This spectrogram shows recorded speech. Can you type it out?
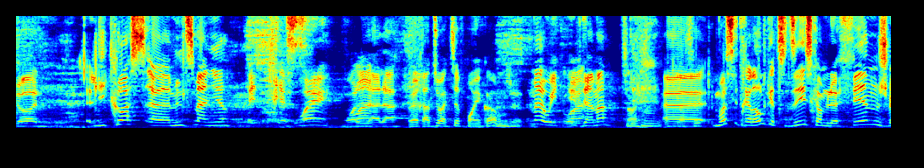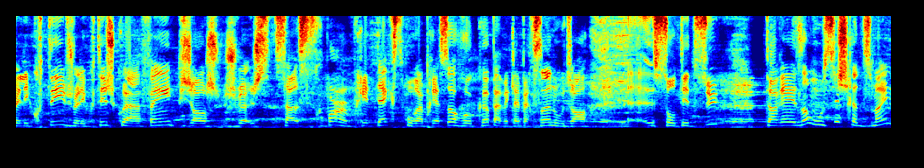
god. Lycos euh, Multimania. Ouais. Là là. Euh, Radioactive.com. Ben oui, Ouais. évidemment. Euh, moi, c'est très drôle que tu dises comme le film, je vais l'écouter, je vais l'écouter jusqu'à la fin, puis genre, je, je, je- ça, ce sera pas un prétexte pour après ça hook up avec la personne ou genre euh, sauter dessus. T'as raison, moi aussi, je serais du même,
